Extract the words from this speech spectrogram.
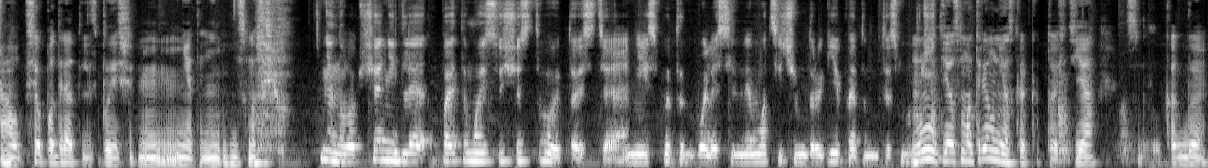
а вот все подряд let's play нет, не, не смотрю. Не, ну вообще они для... Поэтому и существуют. То есть э, они испытывают более сильные эмоции, чем другие, поэтому ты смотришь. Ну вот я смотрел несколько, то есть я как бы...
